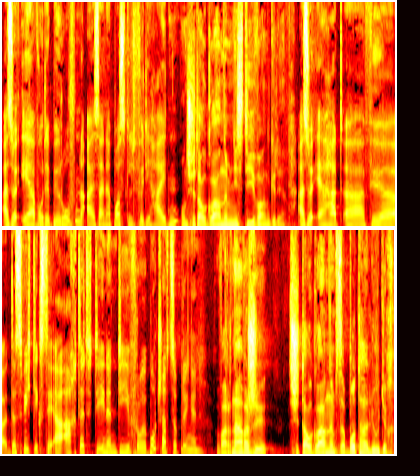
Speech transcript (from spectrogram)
also er wurde berufen als ein Apostel für die Heiden. Он считал главным нести Евангелие. Also er hat äh, für das Wichtigste erachtet, denen die frohe Botschaft zu bringen. Варнава же считал главным забота о людях.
